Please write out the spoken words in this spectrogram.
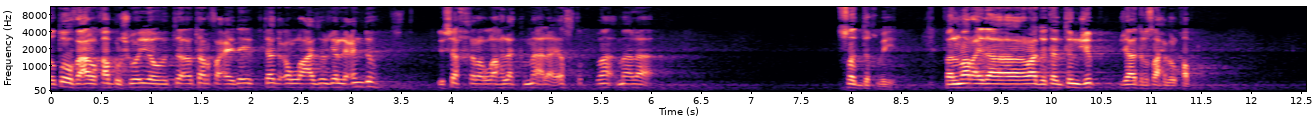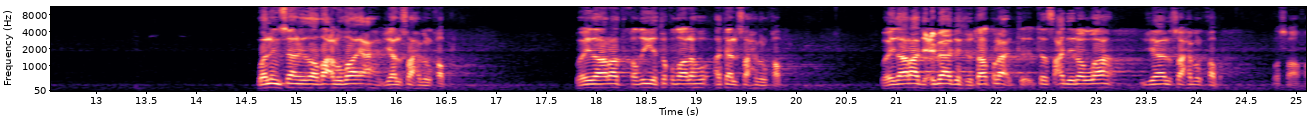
تطوف على القبر شوية وترفع يديك تدعو الله عز وجل عنده يسخر الله لك ما لا يصدق ما, ما لا تصدق به. فالمرأة إذا أرادت أن تنجب جاءت لصاحب القبر. والإنسان إذا ضاع له ضائعة جاء لصاحب القبر. وإذا أراد قضية تقضى له أتى لصاحب القبر. وإذا أراد عبادته تطلع تصعد إلى الله جاء لصاحب القبر. وصار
